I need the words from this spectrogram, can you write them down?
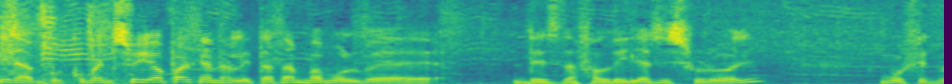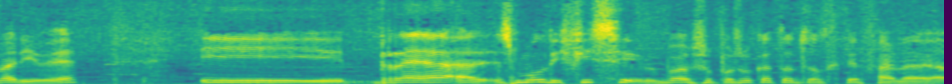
Mira, començo jo perquè en realitat em va molt bé des de faldilles i soroll. M'ho he fet venir bé. I res, és molt difícil, bueno, suposo que tots els que fan eh,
